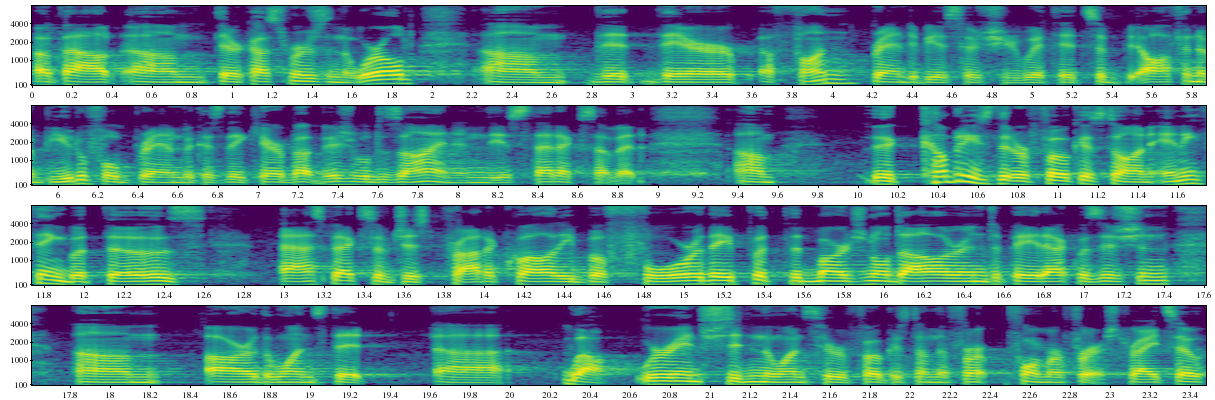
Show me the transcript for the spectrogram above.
about um, their customers in the world. Um, that they're a fun brand to be associated with. It's a, often a beautiful brand because they care about visual design and the aesthetics of it. Um, the companies that are focused on anything but those aspects of just product quality before they put the marginal dollar into paid acquisition um, are the ones that. Uh, well, we're interested in the ones who are focused on the former first, right? So,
